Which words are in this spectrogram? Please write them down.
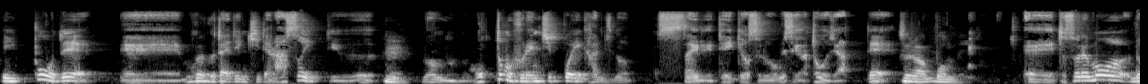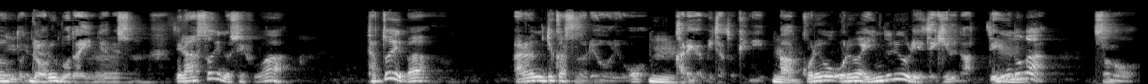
で一方で、えー僕が具体的に聞いたラソイっていう、うん。ロンドンの最もフレンチっぽい感じのスタイルで提供するお店が当時あって、それはボンベ？イ。えっ、と、それもロンドンにあるモダンインディアンです。で、ラソイのシェフは、例えば、アラン・デュカスの料理をうん。彼が見たときに、うん。あ、これを俺はインド料理でできるなっていうのが、その。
